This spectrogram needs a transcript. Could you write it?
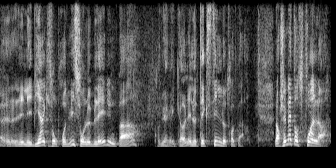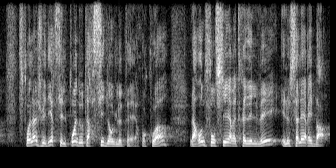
euh, les biens qui sont produits sont le blé d'une part, produit agricole, et le textile d'autre part. Alors je vais mettre en ce point-là. Ce point-là, je vais dire, c'est le point d'autarcie de l'Angleterre. Pourquoi? La rente foncière est très élevée et le salaire est bas.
